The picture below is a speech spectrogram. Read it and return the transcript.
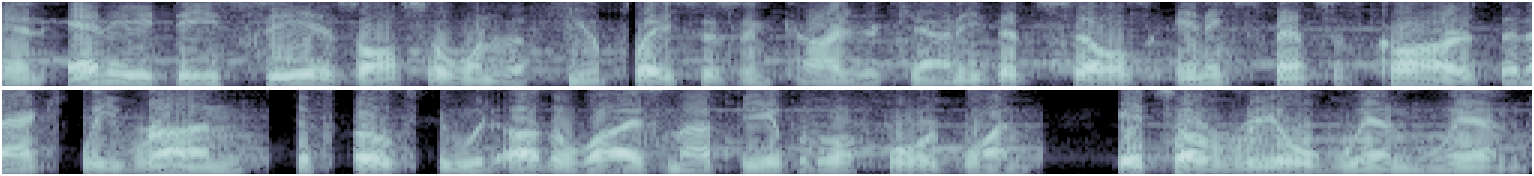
And NADC is also one of the few places in Collier County that sells inexpensive cars that actually run to folks who would otherwise not be able to afford one. It's a real win-win.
